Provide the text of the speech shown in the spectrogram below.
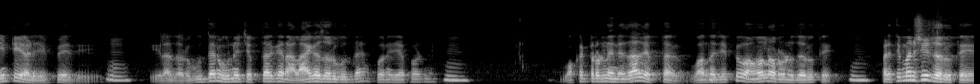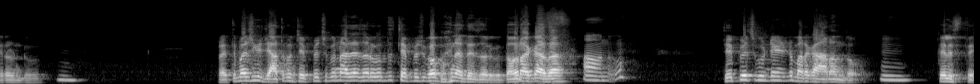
ఏంటి వాళ్ళు చెప్పేది. ఇలా జరుగుద్దని ఊనే చెప్తారు కానీ అలాగే జరుగుద్దా పోనీ చెప్పండి. ఒకటి రెండు నిజాలు చెప్తారు వంద చెప్పి వందలో రెండు జరుగుతాయి. ప్రతి మనిషికి జరుగుతాయి రెండు. ప్రతి మనిషికి జాతకం చెప్పించుకున్న అదే జరుగుతుంది చెప్పించుకోకపోయినా అదే జరుగుతుంది అవునా కాదా అవును చెప్పించుకుంటే ఏంటంటే మనకు ఆనందం. తెలిస్తే.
